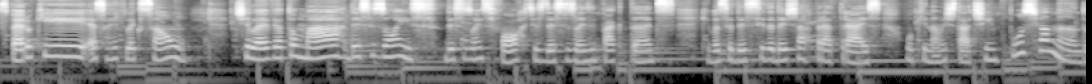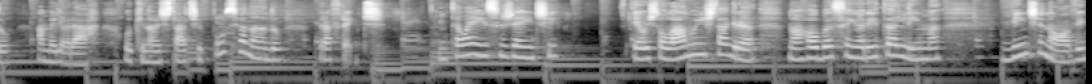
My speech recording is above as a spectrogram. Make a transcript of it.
Espero que essa reflexão te leve a tomar decisões, decisões fortes, decisões impactantes, que você decida deixar para trás o que não está te impulsionando a melhorar, o que não está te impulsionando para frente. Então é isso, gente. Eu estou lá no Instagram, no arroba senhorita Lima. 29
